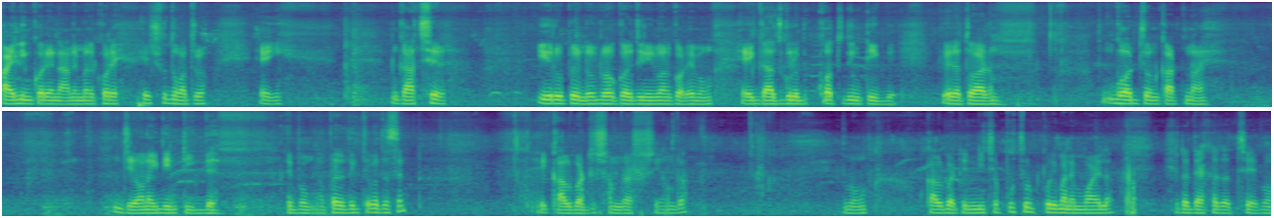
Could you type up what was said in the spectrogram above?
পাইলিং করে, না নির্মাণ করে এই শুধুমাত্র এই গাছের উপরে নির্ভর করে যে নির্মাণ করে এবং এই গাছগুলো কতদিন টিকবে, এটা তো আর গর্জন কাঠ নয় যে অনেক দিন টিকবে। এবং আপনারা দেখতে পাচ্ছেন, এই কালবাটের সামনে আসছি আমরা। এবং কালবাটের নিচে প্রচুর পরিমাণে ময়লা সেটা দেখা যাচ্ছে এবং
